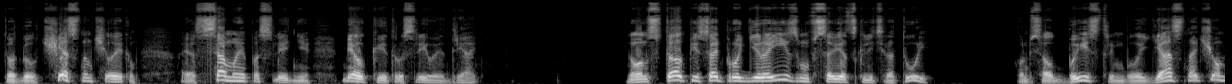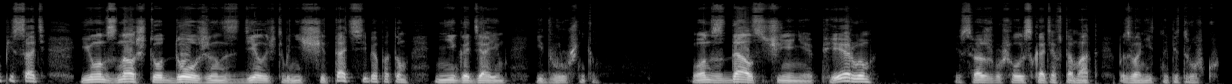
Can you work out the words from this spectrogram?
Тот был честным человеком, а я самая последняя, мелкая и трусливая дрянь. Но он стал писать про героизм в советской литературе, он писал быстро, ему было ясно, о чем писать, и он знал, что должен сделать, чтобы не считать себя потом негодяем и двурушником. Он сдал сочинение первым и сразу же пошел искать автомат, позвонить на Петровку. —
